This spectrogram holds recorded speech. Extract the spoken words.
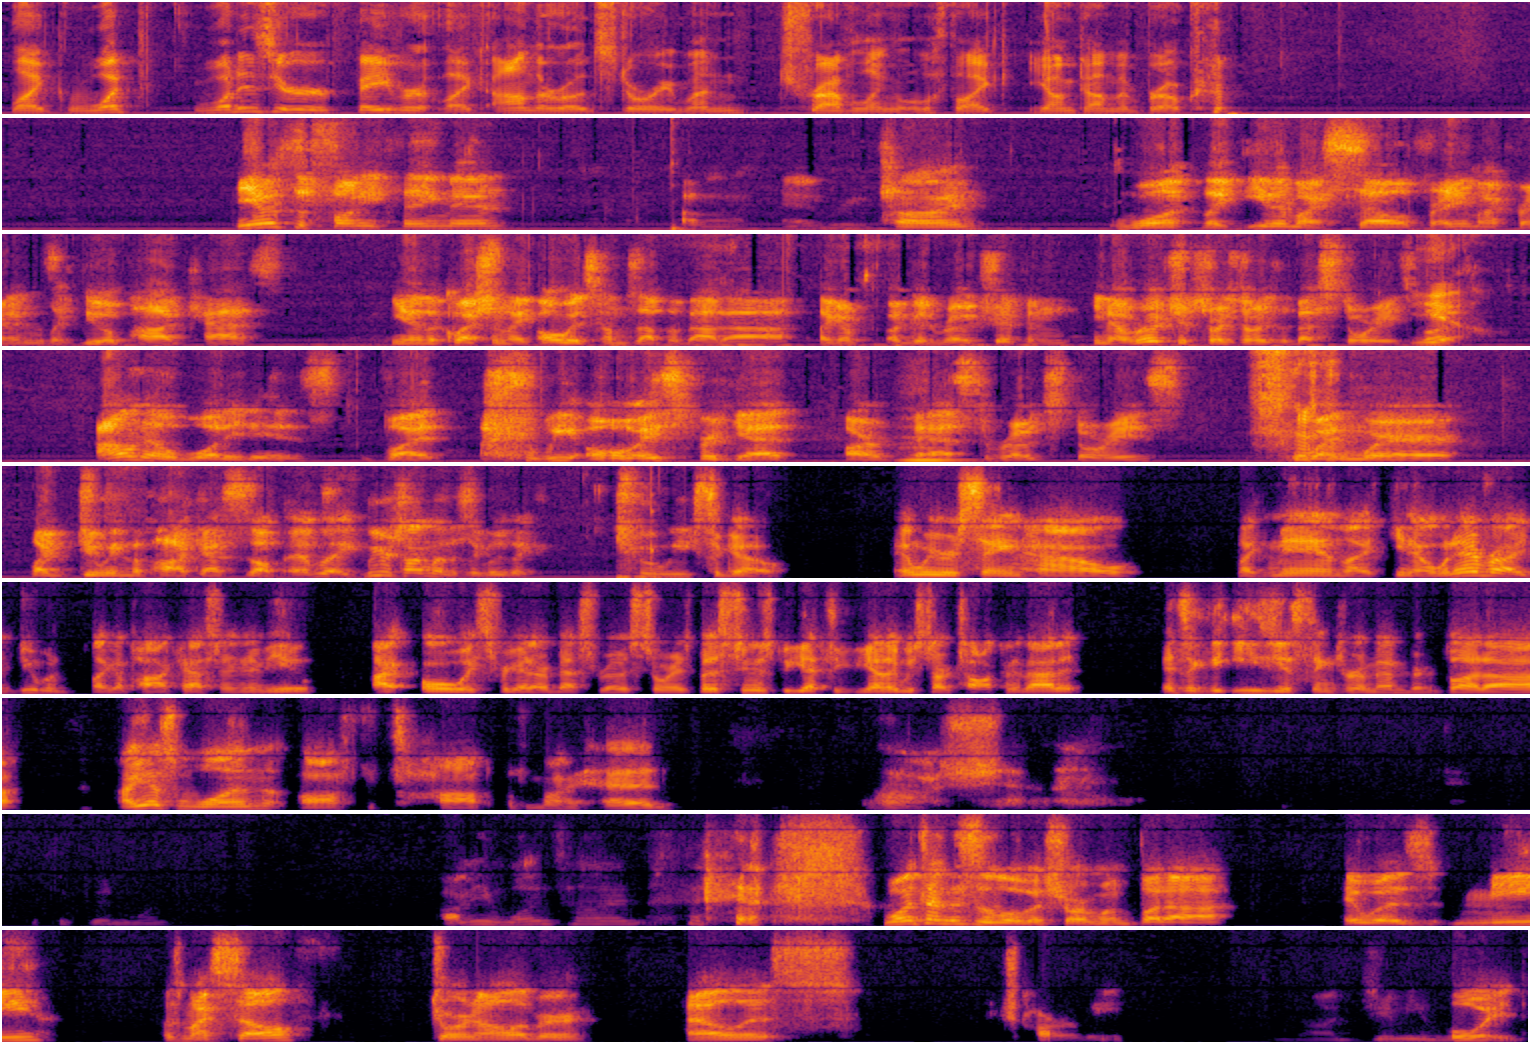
like what what is your favorite like on the road story when traveling with like Young Dumb and Broke? you know, it's the funny thing, man. Uh, every time, what like either myself or any of my friends like do a podcast, you know, the question like always comes up about uh like a, a good road trip, and you know, road trip stories are always the best stories. But yeah. I don't know what it is, but we always forget our best road stories when we're like doing the podcast stuff. Like we were talking about this like, like two weeks ago, and we were saying how like man, like you know, whenever I do like a podcast or interview, I always forget our best road stories. But as soon as we get together, we start talking about it. It's like the easiest thing to remember. But uh I guess one off the top of my head. Oh shit. I mean, one time, one time. This is a little bit short one, but uh, it was me, it was myself, Jordan Oliver, Ellis, Charlie, uh, Jimmy Lloyd,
